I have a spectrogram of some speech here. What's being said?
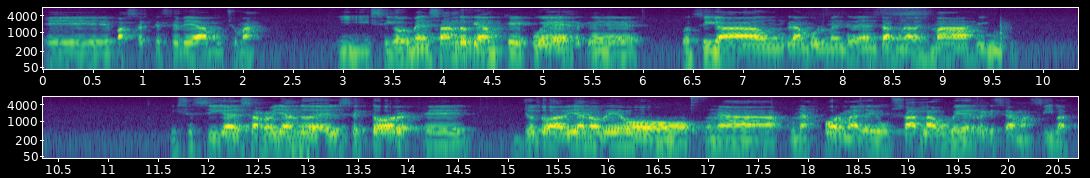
eh, va a ser que se vea mucho más. Y sigo pensando que aunque Quest eh, consiga un gran volumen de ventas una vez más y, y se siga desarrollando el sector, eh, yo todavía no veo una, una forma de usar la VR que sea masiva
